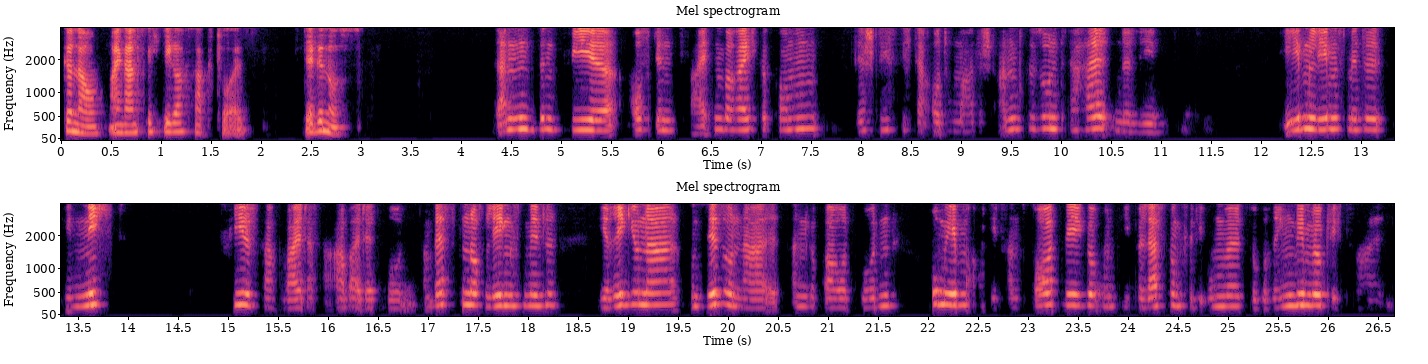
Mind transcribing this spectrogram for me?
Genau, ein ganz wichtiger Faktor ist der Genuss. Dann sind wir auf den zweiten Bereich gekommen, der schließt sich da automatisch an, gesund erhaltene Lebensmittel. Eben Lebensmittel, die nicht vielfach weiterverarbeitet wurden. Am besten noch Lebensmittel, die regional und saisonal angebaut wurden, um eben auch die Transportwege und die Belastung für die Umwelt so gering wie möglich zu halten.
